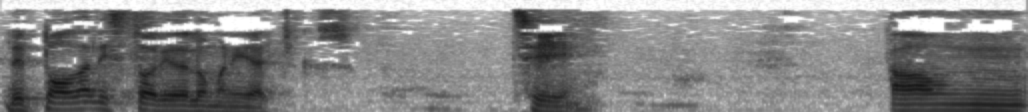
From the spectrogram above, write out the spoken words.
de toda la historia de la humanidad, chicos. Sí. Um,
